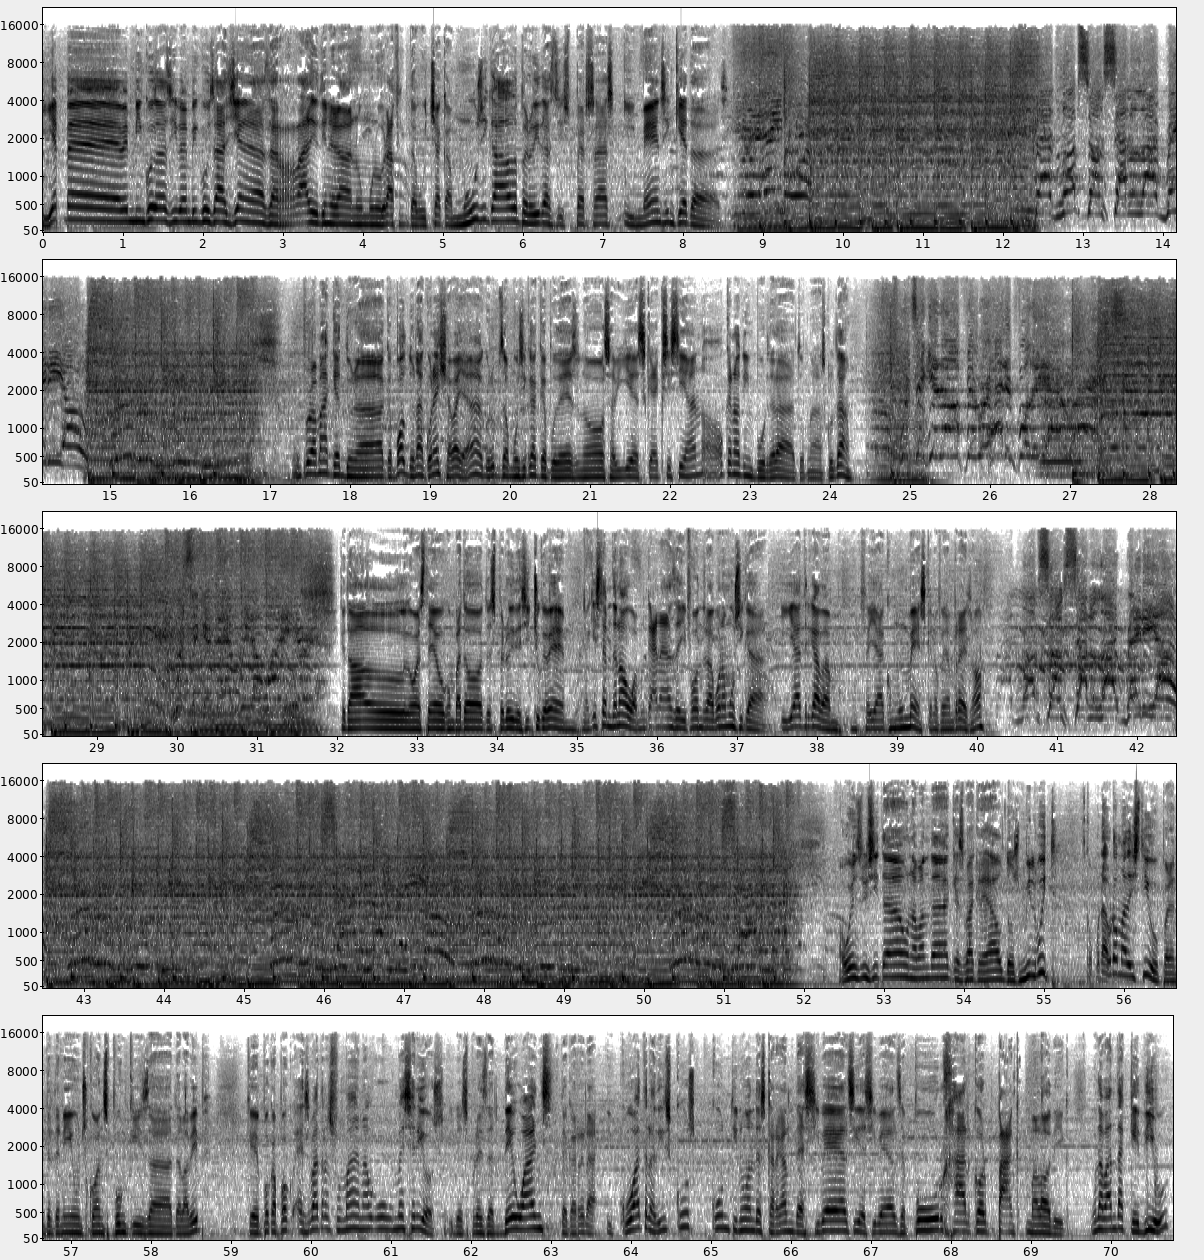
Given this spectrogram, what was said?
Iep, eh, benvingudes i benvinguts a Gèneres de Ràdio Itinerant, un monogràfic de butxaca musical per oïdes disperses i ments inquietes. Un programa que, et dona, que vol donar a conèixer, vaja, grups de música que poders no sabies que existien o que no t'importarà tornar a escoltar. We're taking off Què tal? Com esteu? Com va tot? Espero i desitjo que bé. Aquí estem de nou amb ganes de difondre bona música i ja trigàvem. Feia com un mes que no fèiem res, no? Avui ens visita una banda que es va crear el 2008 com una broma d'estiu per entretenir uns quants punkis de Tel Aviv que a poc a poc es va transformar en algo més seriós i després de 10 anys de carrera i 4 discos continuen descarregant decibels i decibels de pur hardcore punk melòdic. Una banda que diu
